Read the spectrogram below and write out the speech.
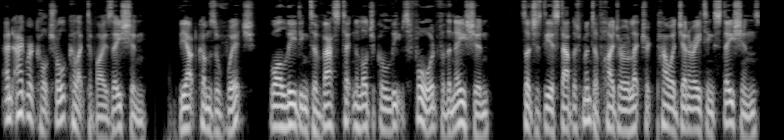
and agricultural collectivization, the outcomes of which, while leading to vast technological leaps forward for the nation, such as the establishment of hydroelectric power generating stations,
